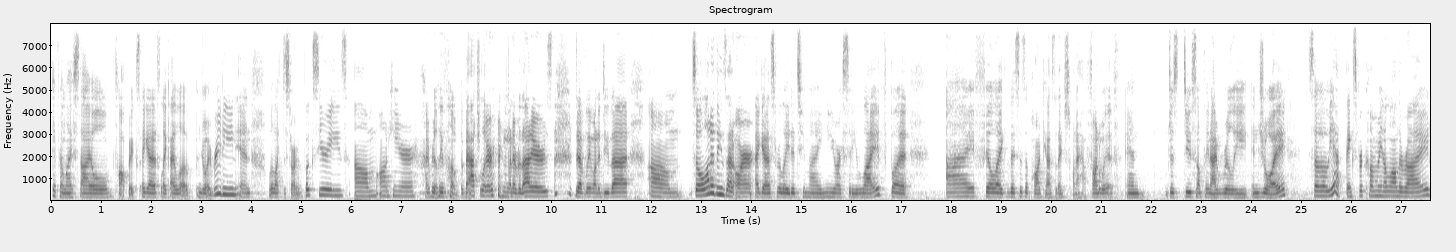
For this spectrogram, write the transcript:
different lifestyle topics i guess. Like i love enjoy reading and would like to start a book series um, on here. I really love the bachelor and whenever that airs definitely want to do that. Um, so a lot of things that aren't i guess related to my new york city life but i feel like this is a podcast that i just want to have fun with and just do something i really enjoy so, yeah, thanks for coming along the ride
